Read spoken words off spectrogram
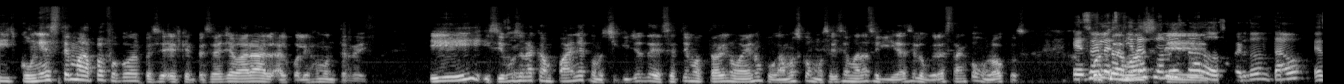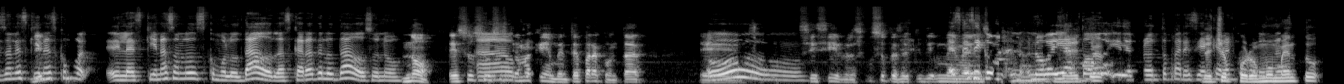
Y con este mapa fue como el que empecé a llevar al, al Colegio Monterrey. Y hicimos una campaña con los chiquillos de séptimo, octavo y noveno, jugamos como seis semanas seguidas y los güeyes están como locos. Eso en la esquina son los eh, dados, perdón, Tao. Eso en la esquina es como, en la esquina son los como los dados, las caras de los dados, ¿o no? No, eso es un ah, sistema que inventé para contar. Eh, oh. Sí, sí, pero es súper. Es que sí, como no veía todo y de pronto parecía de que. De hecho, por un momento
